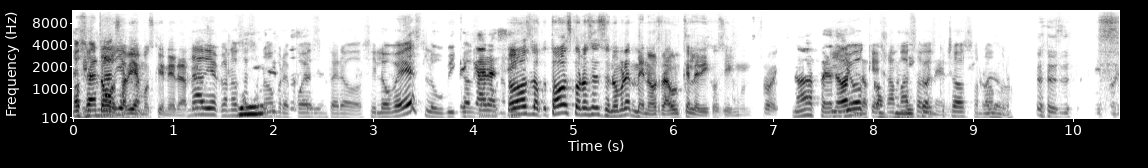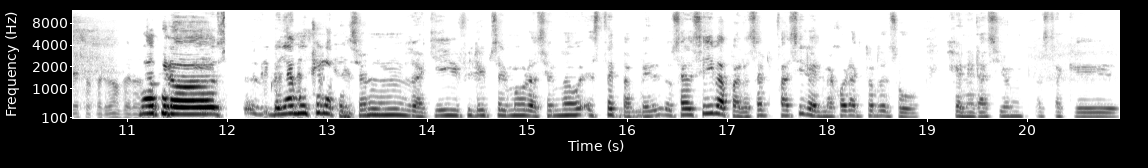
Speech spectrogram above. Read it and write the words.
O sea, Todos nadie, sabíamos quién era. pero- nadie conoce su nombre, pues, pero si lo ves, lo ubicas. cara, sí. Todos, lo- todos conocen su nombre, menos Raúl que le dijo Sigmund Freud. No, Y perdón. yo lo que jamás había escuchado su nombre. Sí, por eso, perdón, perdón. No, pero me llama mucho la atención de aquí Philip Seymour haciendo este papel. O sea, sí iba a parecer fácil el mejor actor de su generación hasta que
